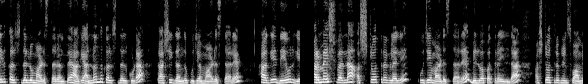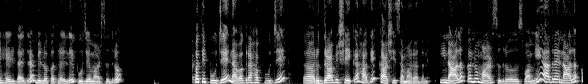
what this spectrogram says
ಐದು ಕಲಶದಲ್ಲೂ ಮಾಡಿಸ್ತಾರಂತೆ, ಹಾಗೆ ಹನ್ನೊಂದು ಕಲಶದಲ್ಲಿ ಕೂಡ ಕಾಶಿ ಗಂಗಾ ಪೂಜೆ ಮಾಡಿಸ್ತಾರೆ. ಹಾಗೆ ದೇವ್ರಿಗೆ ಪರಮೇಶ್ವರನ ಅಷ್ಟೋತ್ರಗಳಲ್ಲಿ ಪೂಜೆ ಮಾಡಿಸ್ತಾರೆ, ಬಿಲ್ವಪತ್ರೆಯಿಂದ. ಅಷ್ಟೋತ್ರಗಳ ಸ್ವಾಮಿ ಹೇಳ್ತಾ ಇದ್ರೆ ಬಿಲ್ವಪತ್ರೆಯಲ್ಲಿ ಪೂಜೆ ಮಾಡಿಸಿದ್ರು. ಗಣಪತಿ ಪೂಜೆ, ನವಗ್ರಹ ಪೂಜೆ ರುದ್ರಾಭಿಷೇಕ ಹಾಗೆ ಕಾಶಿ ಸಮಾರಾಧನೆ. ಈ ನಾಲ್ಕನ್ನು ಮಾಡಿಸಿದ್ರು ಸ್ವಾಮಿ, ಆದರೆ ನಾಲ್ಕು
